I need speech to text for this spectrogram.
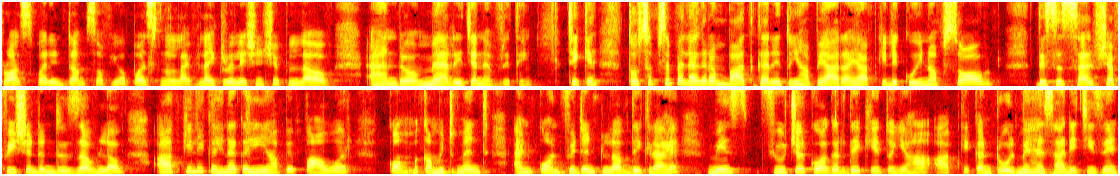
prosper in terms of your personal life like relationship love and marriage and everything ठीक है? तो सबसे पहले अगर हम बात करें तो यहाँ पे आ रहा है आपके लिए queen of soft this is self sufficient and reserve love आपके लिए कहीं ना कहीं यहाँ पे power commitment and confident love दिख रहा है। मीन्स फ्यूचर को अगर देखें तो यहाँ आपके कंट्रोल में है सारी चीज़ें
